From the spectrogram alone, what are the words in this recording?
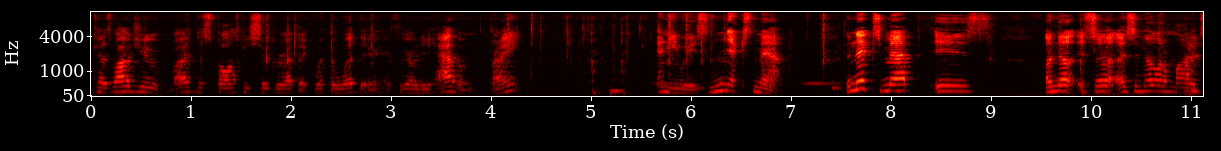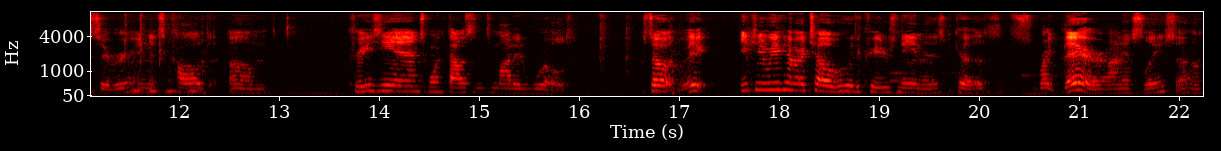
because why would you, why would this boss be super epic with the Wither if we already have him, right? Anyways, next map. The next map is another. It's a it's another modded server, and it's called um, Crazy Ants 1000 Modded World. So it, you can we can already tell who the creator's name is because it's right there, honestly. So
